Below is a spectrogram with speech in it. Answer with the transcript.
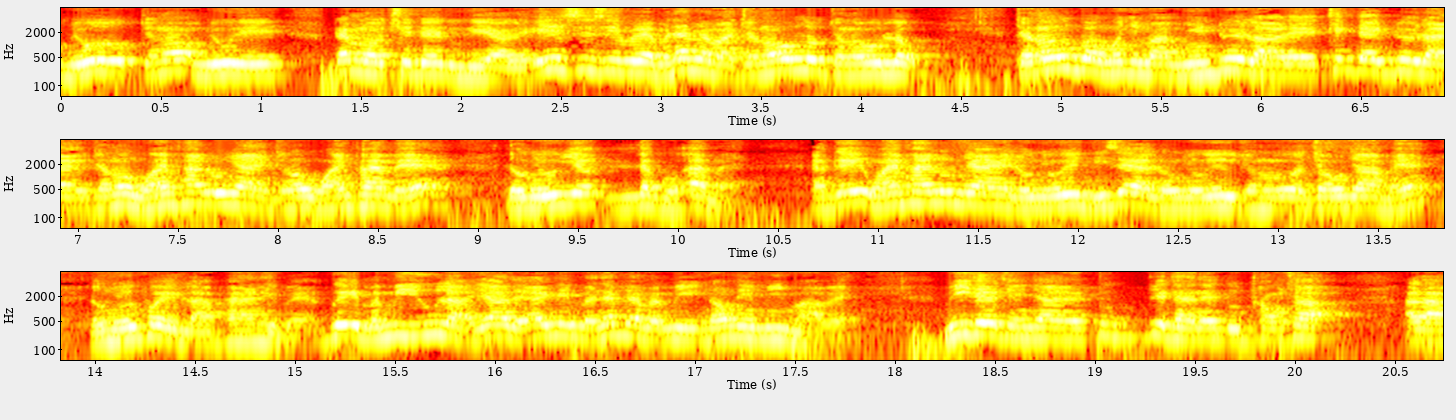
အမျိုးကျွန်တော်အမျိုးတွေတက်မလို့ချစ်တဲ့သူတွေကလည်းအေးစစ်စစ်ပဲမနေ့ပြန်မှာကျွန်တော်တို့လှုပ်ကျွန်တော်တို့လှုပ်ကျွန်တော်တို့ပတ်ဝန်းကျင်မှာမြင်တွေ့လာတယ်ထိတ်တိုက်တွေ့လာတယ်ကျွန်တော်ဝိုင်းဖမ်းလို့ရရင်ကျွန်တော်ဝိုင်းဖမ်းမယ်လုံမျိုးရဲ့လက်ကိုအပ်မယ်အကိဝိုင်းဖမ်းလို့မရရင်လုံညိုကြီးနီးစက်လုံညိုကြီးကိုကျွန်တော်တို့အကြောင်းကြားမယ်လုံညိုကြီးဖွဲ့လာဖမ်းနေပဲအကိမမိဘူးလားရတယ်အဲ့ဒီမနေ့ပြန်မမိနောက်နေ့မိမှာပဲ မိတဲ့ချိန်ကျရင်သူပြစ်ထန်တဲ့သူထောင်ချဟလာ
